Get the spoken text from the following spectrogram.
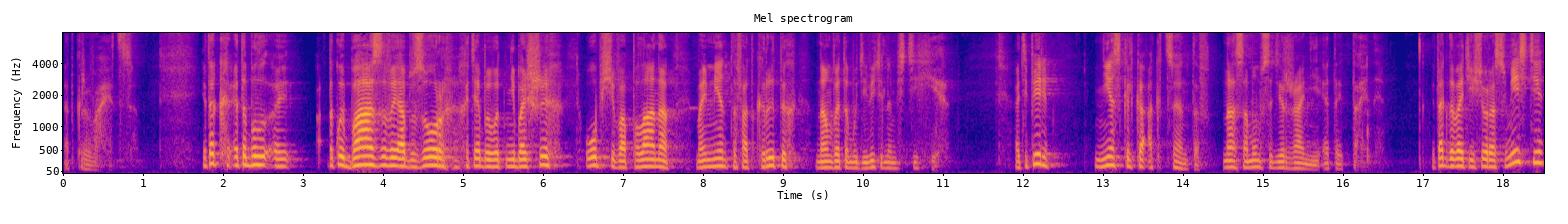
открывается. Итак, это был э, такой базовый обзор хотя бы вот небольших общего плана моментов, открытых нам в этом удивительном стихе. А теперь несколько акцентов на самом содержании этой тайны. Итак, давайте еще раз вместе.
